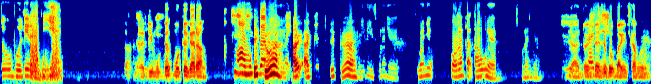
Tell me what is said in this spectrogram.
to bully Radhi. Jadi muka muka garang. Oh, muka Itu lah. garang. Like, I, I, itu lah. Really sebenarnya. Sebenarnya orang tak tahu kan sebenarnya. Ya, don't Ready. just sebut baik sama.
